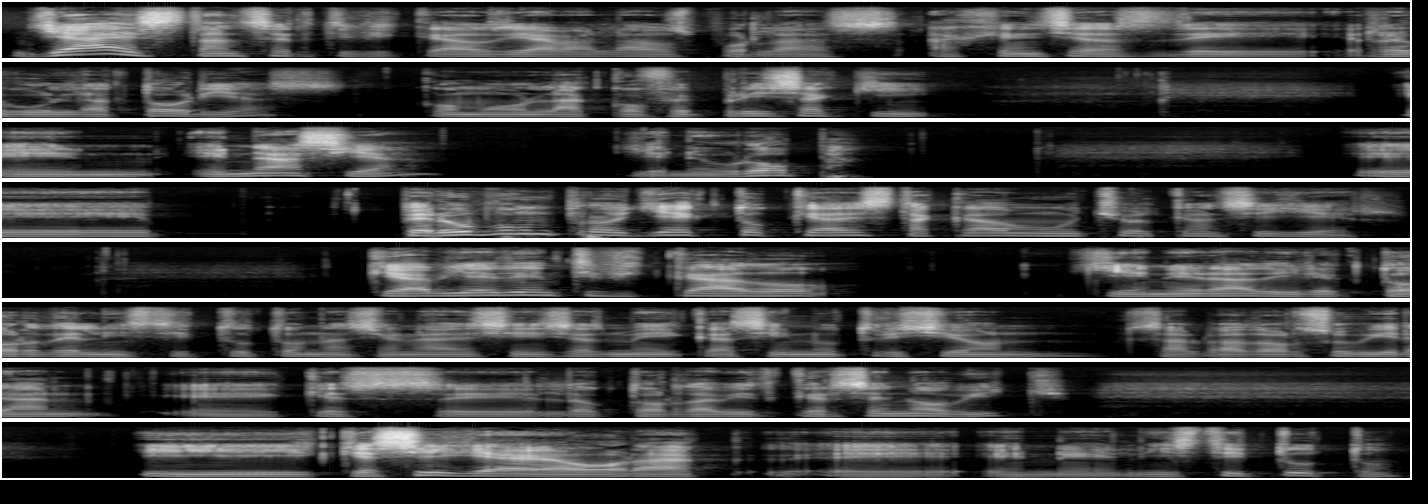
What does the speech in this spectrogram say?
ya están certificados y avalados por las agencias de regulatorias, como la COFEPRIS aquí, en, en Asia y en Europa. Eh, pero hubo un proyecto que ha destacado mucho el canciller, que había identificado quien era director del Instituto Nacional de Ciencias Médicas y Nutrición, Salvador Subirán, eh, que es eh, el doctor David Kersenovich, y que sigue ahora eh, en el instituto,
